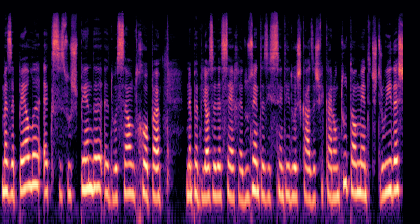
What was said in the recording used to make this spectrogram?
mas apela a que se suspenda a doação de roupa. Na Pampilhosa da Serra, 262 casas ficaram totalmente destruídas,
